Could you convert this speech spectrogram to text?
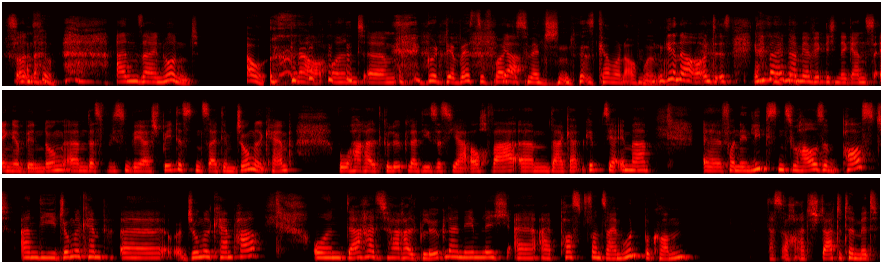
sondern so. an seinen Hund. Oh. Genau. Und ähm, gut, der beste Freund ja. des Menschen. Das kann man auch mal machen. Genau. Und es, die beiden haben ja wirklich eine ganz enge Bindung. Ähm, das wissen wir ja spätestens seit dem Dschungelcamp, wo Harald Glöckler dieses Jahr auch war. Ähm, da gibt's ja immer äh, von den Liebsten zu Hause Post an die Dschungelcamp äh, Dschungelcamper. Und da hat Harald Glöckler nämlich äh, Post von seinem Hund bekommen das auch startete mit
